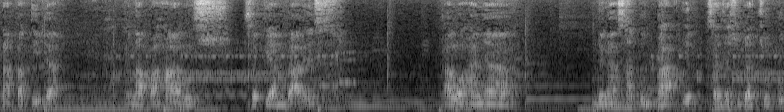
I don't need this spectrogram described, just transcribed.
kenapa tidak? Kenapa harus sekian baris? Kalau hanya dengan satu bait saja sudah cukup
